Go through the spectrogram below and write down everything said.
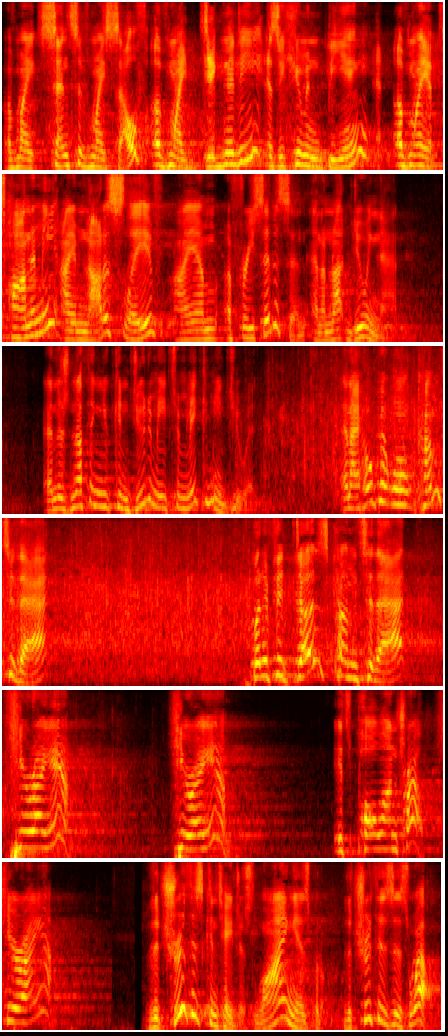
of my sense of myself, of my dignity as a human being, of my autonomy. I am not a slave. I am a free citizen, and I'm not doing that. And there's nothing you can do to me to make me do it. And I hope it won't come to that. But if it does come to that, here I am. Here I am. It's Paul on trial. Here I am. The truth is contagious. Lying is, but the truth is as well.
